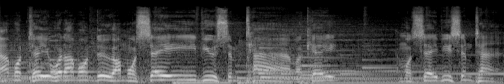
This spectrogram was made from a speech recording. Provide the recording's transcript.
Now I'm going to tell you what I'm going to do. I'm going to save you some time, okay? I'm going to save you some time.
